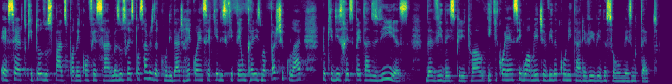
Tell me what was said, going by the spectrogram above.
É certo que todos os padres podem confessar, mas os responsáveis da comunidade reconhecem aqueles que têm um carisma particular no que diz respeito às vias da vida espiritual e que conhecem igualmente a vida comunitária vivida sob o mesmo teto.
